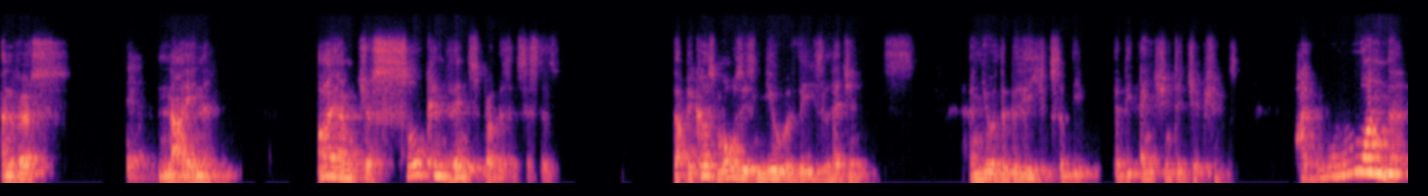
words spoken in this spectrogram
And verse 9 I am just so convinced, brothers and sisters, that because Moses knew of these legends and knew of the beliefs of the, of the ancient Egyptians, I wonder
